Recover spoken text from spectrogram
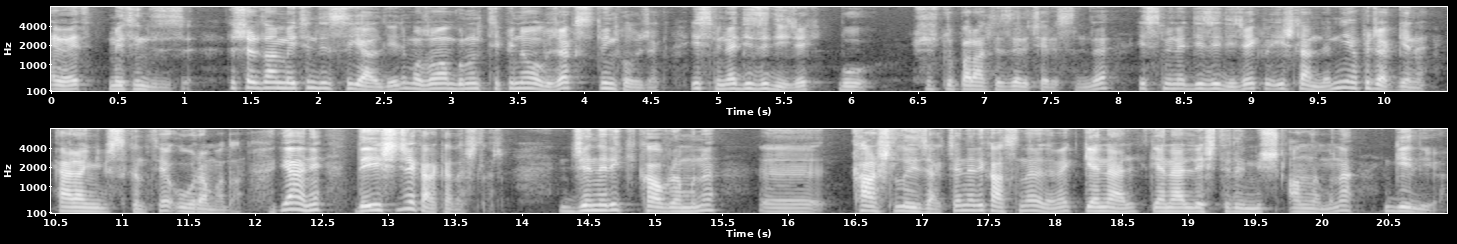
Evet, metin dizisi. Dışarıdan metin dizisi geldi diyelim. O zaman bunun tipi ne olacak? String olacak. İsmine dizi diyecek. Bu süslü parantezler içerisinde ismine dizi diyecek ve işlemlerini yapacak gene herhangi bir sıkıntıya uğramadan. Yani değişecek arkadaşlar. Jenerik kavramını e, karşılayacak. Jenerik aslında ne demek? Genel, genelleştirilmiş anlamına geliyor.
